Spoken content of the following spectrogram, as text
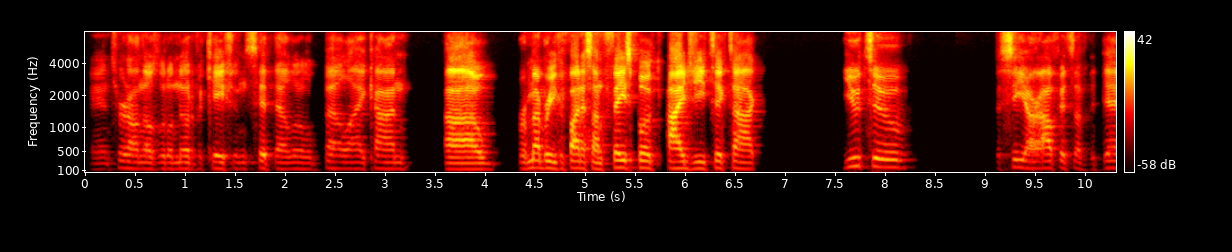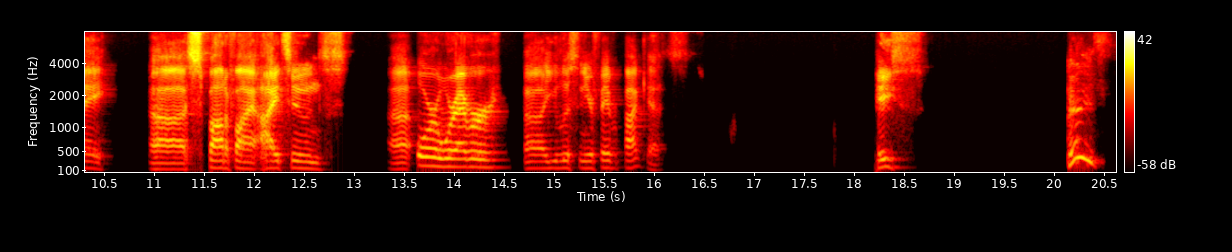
and turn on those little notifications. Hit that little bell icon. Uh, remember, you can find us on Facebook, IG, TikTok, YouTube to see our outfits of the day, uh, Spotify, iTunes, uh, or wherever uh, you listen to your favorite podcasts. Peace. Peace.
